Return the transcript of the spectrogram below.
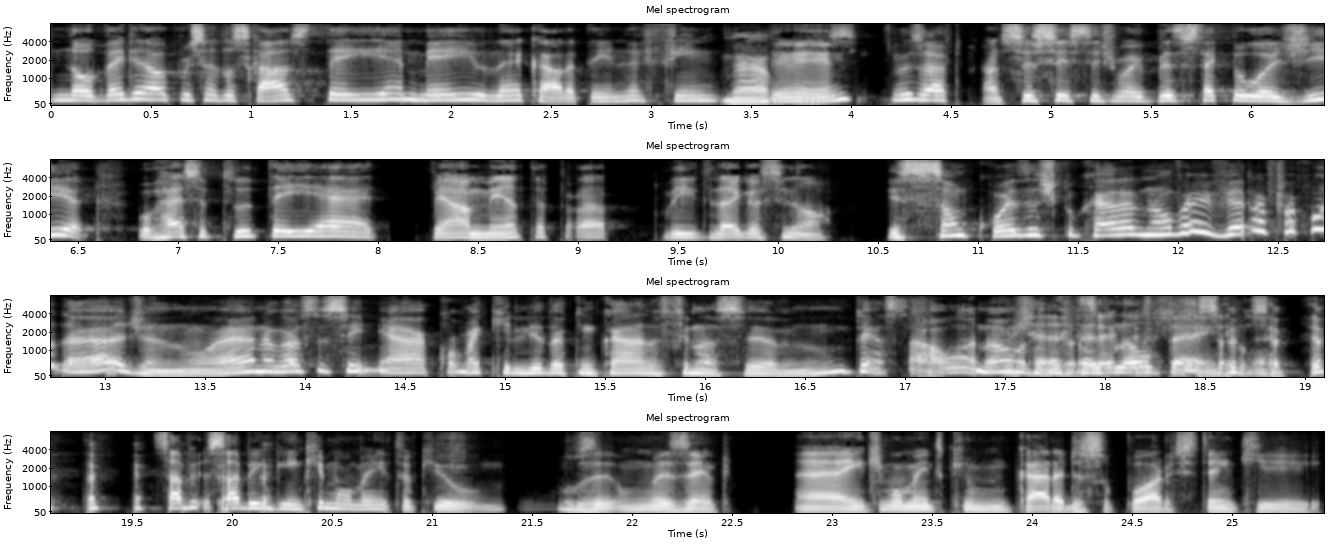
99% dos casos, TI é meio, né, cara? TI não é fim. né? Uhum, exato. A não ser que você seja uma empresa de tecnologia, o resto tudo TI é ferramenta para entrega assim, não. E são coisas que o cara não vai ver na faculdade. Não é negócio assim, ah, como é que lida com o cara financeiro? Não tem essa aula, não. entendeu? não tem. Sabe, sabe em que momento que o, um exemplo, é, em que momento que um cara de suporte tem que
